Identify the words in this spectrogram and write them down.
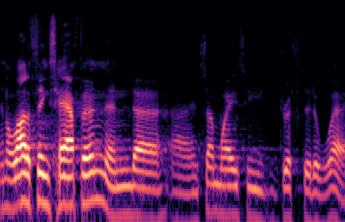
And a lot of things happened, and uh, uh, in some ways, he drifted away.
